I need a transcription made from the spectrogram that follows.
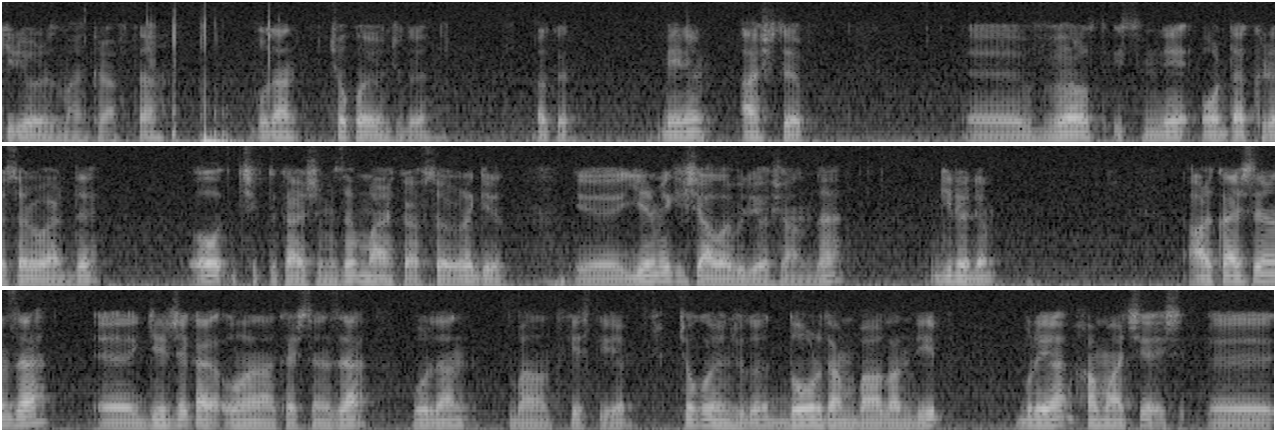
Giriyoruz Minecraft'a. Buradan çok oyunculuğu. Bakın benim açtığım e, World isimli orada klasör vardı. O çıktı karşımıza. Minecraft server'a girin. E, 20 kişi alabiliyor şu anda. Girelim. Arkadaşlarınıza e, girecek olan arkadaşlarınıza buradan bağlantı kes diye çok oyunculu doğrudan bağlan deyip buraya Hamachi e,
